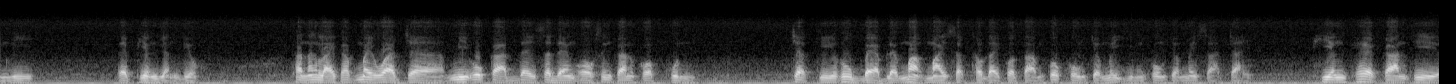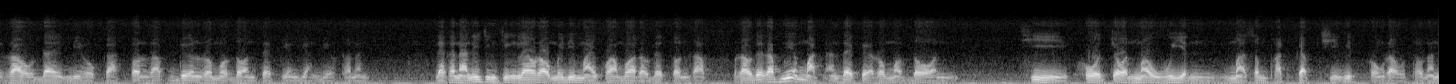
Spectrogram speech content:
ำนี้ แต่เพียงอย่างเดียว ท่านทั้งหลายครับไม่ว่าจะมีโอกาสได้แสดงออกซึ่งการขอบคุณ จะกี่รูปแบบและมากมายสักเท่าใดก็ตามก็คงจะไม่อิ่มคงจะไม่สะใจ เพียงแค่การที่เราได้มีโอกาสต้อนรับเดือนรอมฎอนแต่เพียงอย่างเดียวเท่านั้น และขณะนี้จริง ๆ แล้วเราไม่ได้หมายความว่าเราได้ต้อนรับ เราได้รับเนี่ยหมัดอันได้แก่รอมฎอน ที่โคจรมาเวียนมาสัมผัสกับชีวิตของเราเท่านั้น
